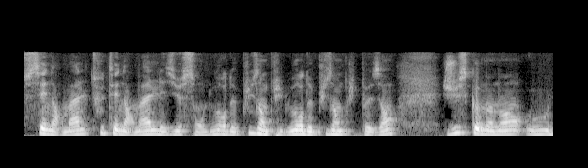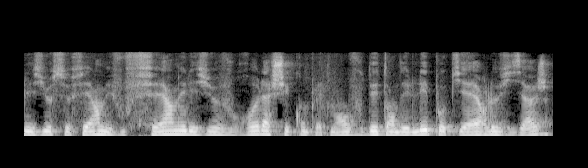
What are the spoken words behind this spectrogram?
c'est normal, tout est normal, les yeux sont lourds, de plus en plus lourds, de plus en plus pesants, jusqu'au moment où les yeux se ferment et vous fermez les yeux, vous relâchez complètement, vous détendez les paupières, le visage,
